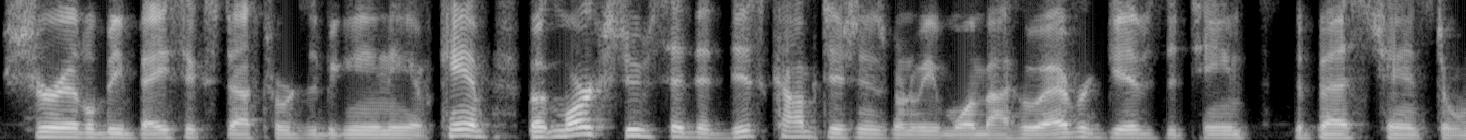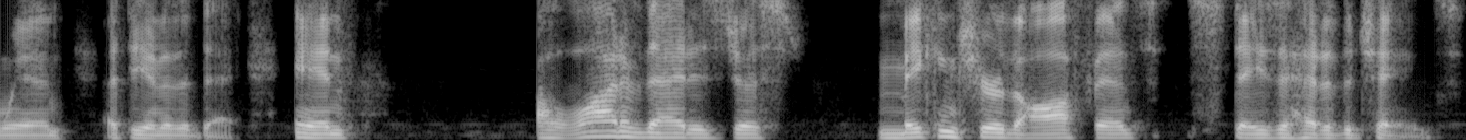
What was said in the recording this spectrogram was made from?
Sure, it'll be basic stuff towards the beginning of camp, but Mark Stoops said that this competition is going to be won by whoever gives the team the best chance to win at the end of the day. And a lot of that is just making sure the offense stays ahead of the chains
